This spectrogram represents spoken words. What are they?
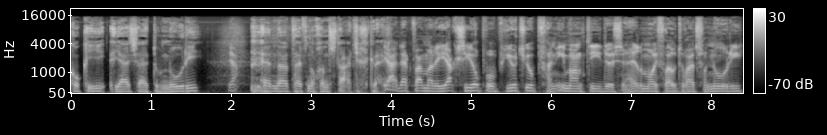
Kokkie, jij zei toen Nouri. Ja. En dat heeft nog een staartje gekregen. Ja, daar kwam een reactie op op YouTube van iemand die dus een hele mooie foto had van Nouri.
